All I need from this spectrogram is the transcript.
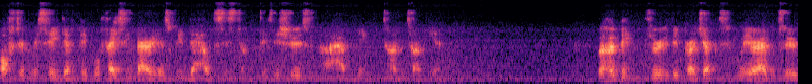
Often we see deaf people facing barriers in the health system. These issues are happening time and time again. We're hoping through the project we are able to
